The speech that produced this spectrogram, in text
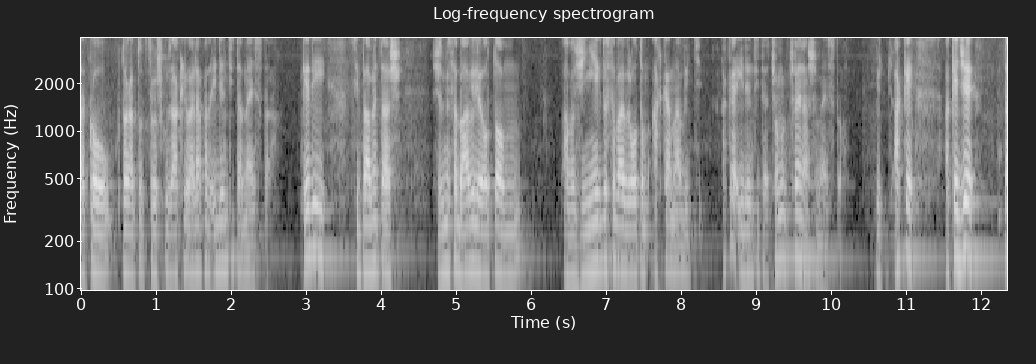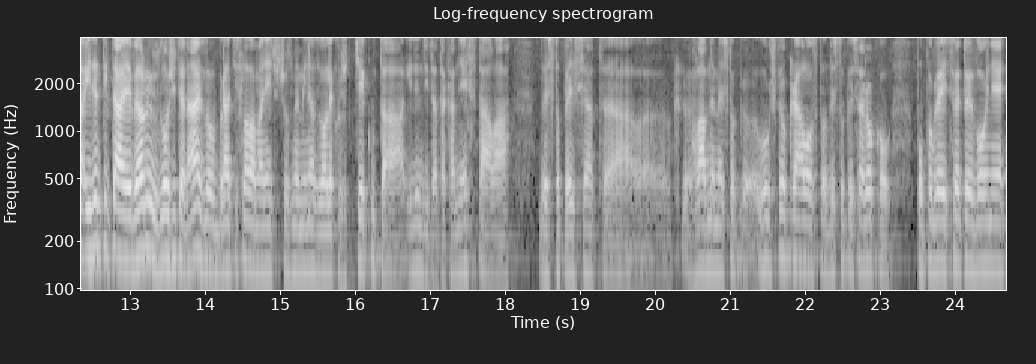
takou, ktorá to trošku zakrýva, napríklad identita mesta. Kedy si pamätáš, že sme sa bavili o tom, alebo že niekto sa bavil o tom, aká má byť, aká je identita, čo, čo je naše mesto. Aké, a keďže tá identita je veľmi zložité nájsť, lebo Bratislava má niečo, čo sme my nazvali ako že tekutá identita, taká nestála, 250, hlavné mesto Uhorského kráľovstva, 250 rokov. Po prvej svetovej vojne e,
